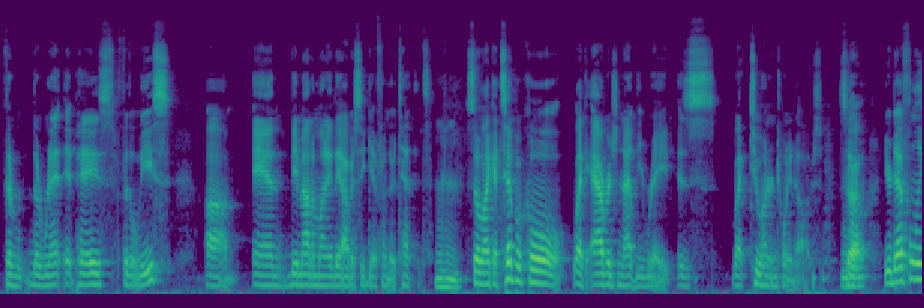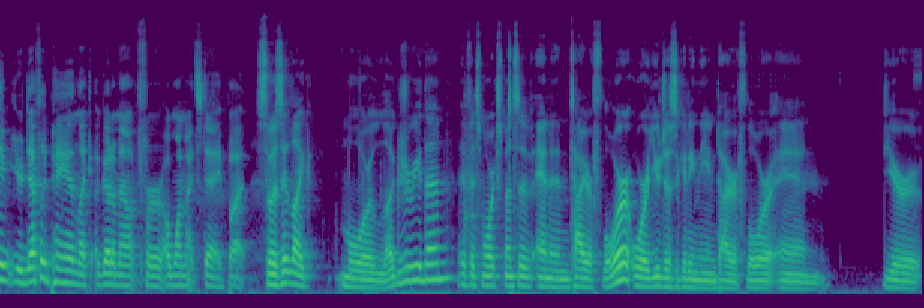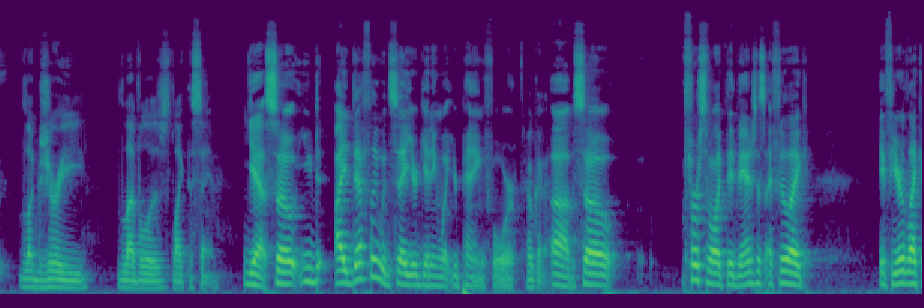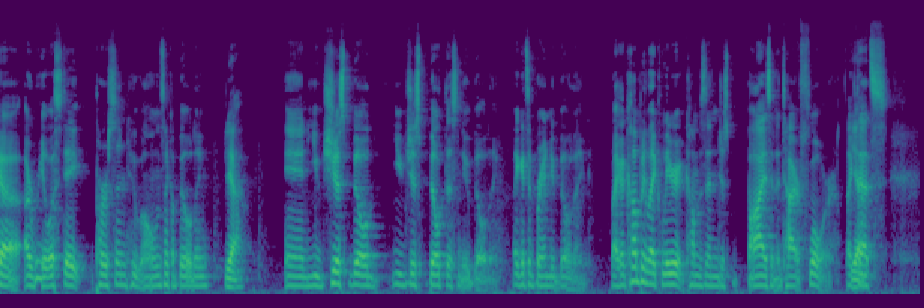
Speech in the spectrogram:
the the rent it pays for the lease um, and the amount of money they obviously get from their tenants. So like a typical like average nightly rate is like two hundred and twenty dollars. So Okay. you're definitely you're definitely paying like a good amount for a one night stay. But So is it like more luxury then if it's more expensive and an entire floor or are you just getting the entire floor and your luxury level is like the same? yeah, so you d- I definitely would say you're getting what you're paying for. Okay. Um, so first of all, like the advantage of this, I feel like if you're like a, a real estate person who owns like a building Yeah. and you just build you just built this new building like it's a brand new building like a company like lyric comes in and just buys an entire floor like Yeah. that's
